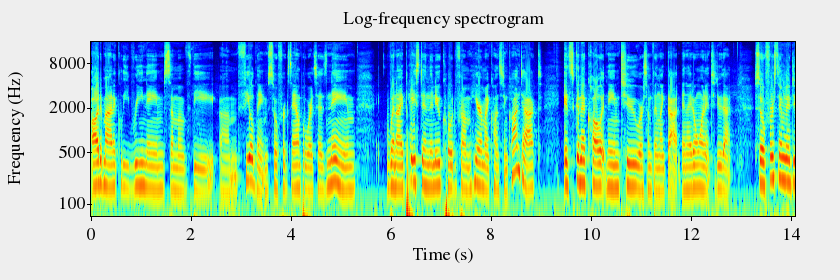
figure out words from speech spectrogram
automatically rename some of the um, field names. So for example, where it says name, when I paste in the new code from here, my constant contact, it's going to call it name two or something like that. And I don't want it to do that. So first thing I'm going to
